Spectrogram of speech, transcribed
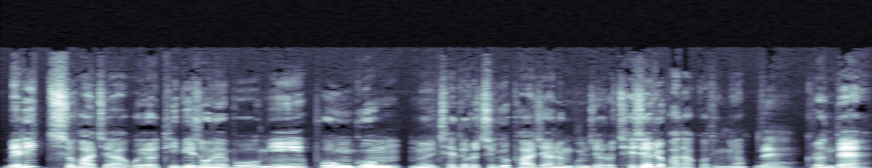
메리츠 화재하고요, DB 손해보험이 보험금을 제대로 지급하지 않은 문제로 제재를 받았거든요. 네. 그런데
